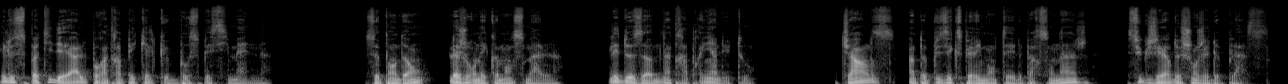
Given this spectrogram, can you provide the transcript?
est le spot idéal pour attraper quelques beaux spécimens. Cependant, la journée commence mal. Les deux hommes n'attrapent rien du tout. Charles, un peu plus expérimenté de par son âge, suggère de changer de place.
